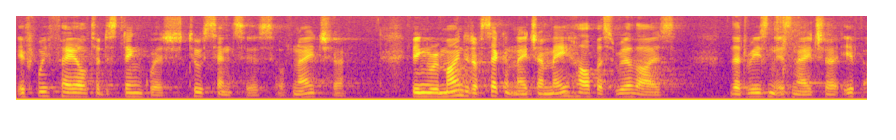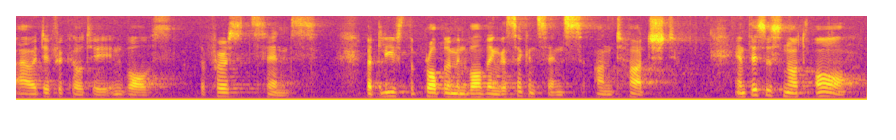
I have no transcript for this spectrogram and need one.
if we fail to distinguish two senses of nature. Being reminded of second nature may help us realize that reason is nature if our difficulty involves the first sense, but leaves the problem involving the second sense untouched. And this is not all.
